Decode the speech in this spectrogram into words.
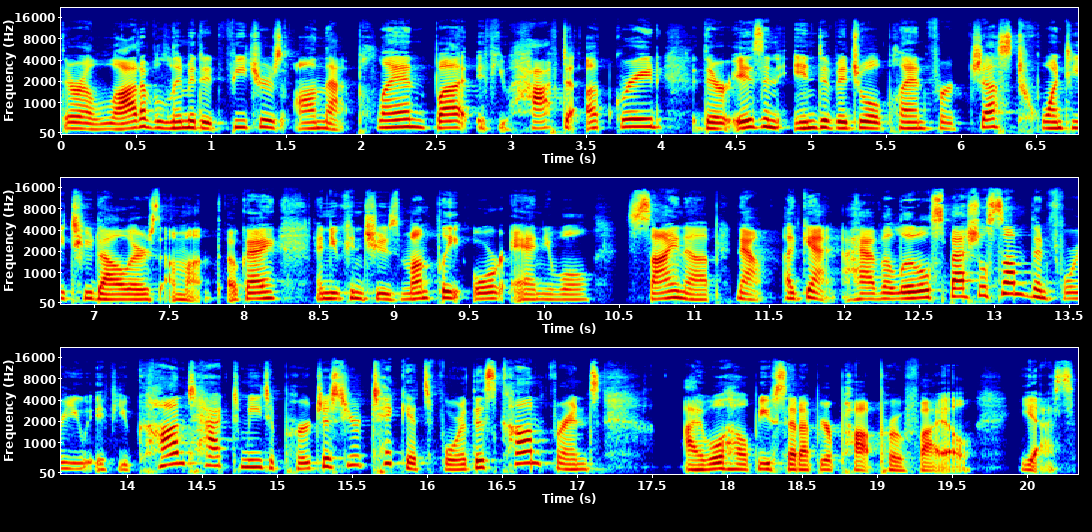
There are a lot of limited features on that plan, but if you have to upgrade, there is an individual plan for just $22 a month. Okay. And you can choose monthly or annual sign up. Now, again, I have a little special something for you. If you contact me to purchase your tickets for this conference, I will help you set up your POP profile. Yes,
